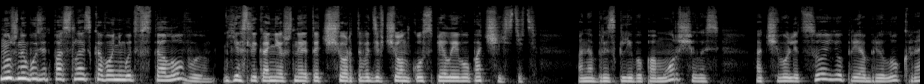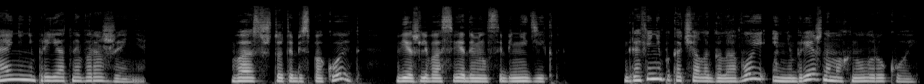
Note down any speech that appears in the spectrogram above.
«Нужно будет послать кого-нибудь в столовую, если, конечно, эта чёртова девчонка успела его почистить». Она брезгливо поморщилась, отчего лицо ее приобрело крайне неприятное выражение. «Вас что-то беспокоит?» — вежливо осведомился Бенедикт. Графиня покачала головой и небрежно махнула рукой.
